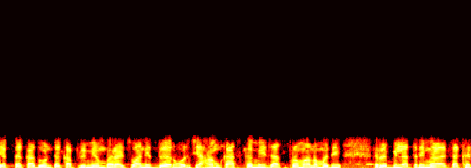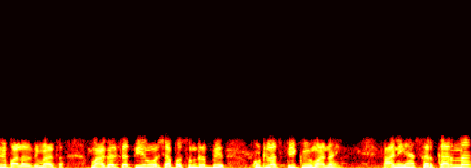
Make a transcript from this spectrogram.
एक टक्का दोन टक्का प्रीमियम भरायचो आणि दरवर्षी हमखास कमी जास्त प्रमाणामध्ये रब्बीला तरी मिळायचा खरीपाला तरी मिळायचा. मागलच्या तीन वर्षापासून रब्बी कुठलाच पीक विमा नाही. आणि ह्या सरकारनं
